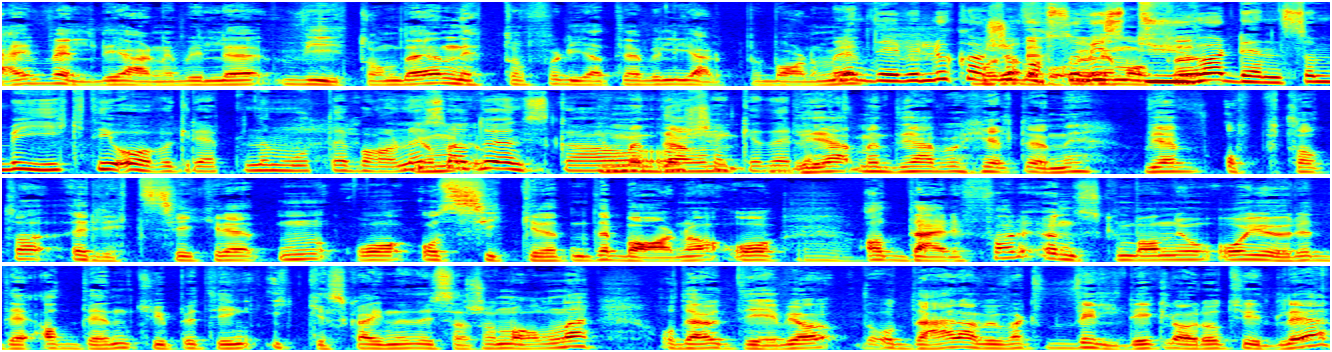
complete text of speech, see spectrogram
jeg veldig gjerne ville vite om det, nettopp fordi at jeg vil hjelpe barnet mitt. Men det ville du kanskje også hvis du var den som begikk de overgrepene mot det barnet, Jo, så hadde du ønska å, å sjekke det det Men det er vi jo helt enig i. Vi er opptatt av rettssikkerheten og, og sikkerheten til barna. Og at derfor ønsker man jo å gjøre det, at den type ting ikke skal inn i disse journalene. Og, det er jo det vi har, og der har vi vært veldig klare og tydelige.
